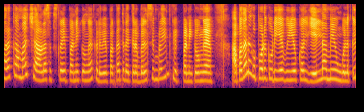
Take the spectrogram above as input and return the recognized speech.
மறக்காமல் சேனலை சப்ஸ்கிரைப் பண்ணிக்கோங்க. கூடவே பக்கத்தில் இருக்கிற பெல் சிம்பிளையும் கிளிக் பண்ணிக்கோங்க. அப்போ தான் நாங்கள் போடக்கூடிய வீடியோக்கள் எல்லாமே உங்களுக்கு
